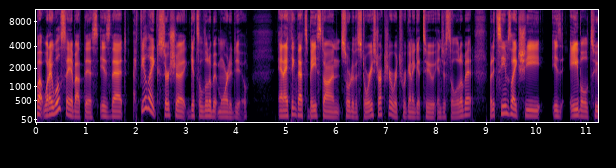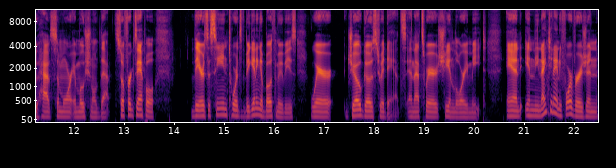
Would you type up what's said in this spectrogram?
But what I will say about this is that I feel like Saoirse gets a little bit more to do, and I think that's based on sort of the story structure, which we're going to get to in just a little bit. But it seems like she is able to have some more emotional depth. So, for example, there's a scene towards the beginning of both movies where Jo goes to a dance, and that's where she and Laurie meet. And in the 1994 version,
